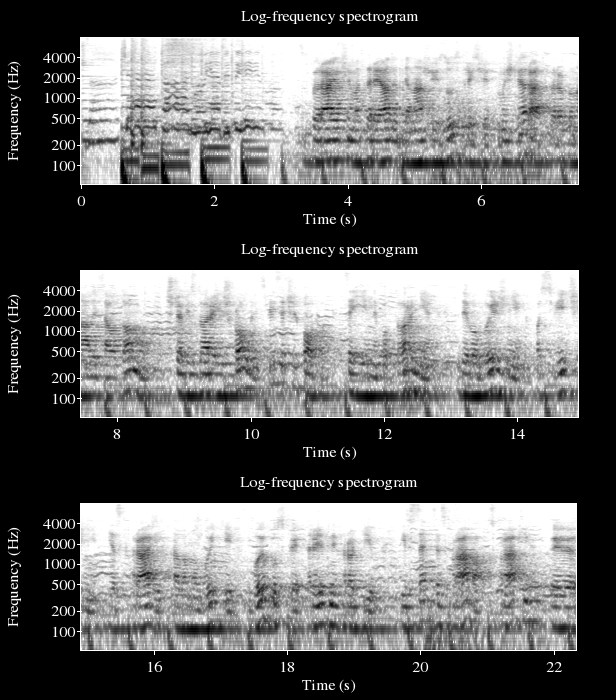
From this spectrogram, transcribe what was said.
Зачекай, моє дитинство. Збираючи матеріали для нашої зустрічі, ми ще раз переконалися у тому, що в історії школи тисячі фото це її неповторні, дивовижні, освічені, яскраві, талановиті випуски різних років. І все це справа справжніх е,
